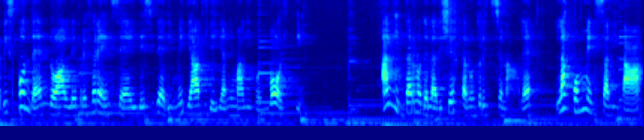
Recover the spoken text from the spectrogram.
rispondendo alle preferenze e ai desideri immediati degli animali coinvolti. All'interno della ricerca nutrizionale, la commensalità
